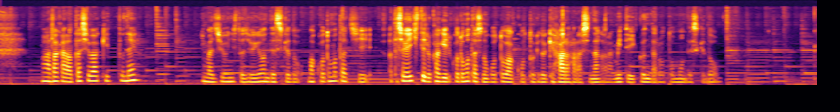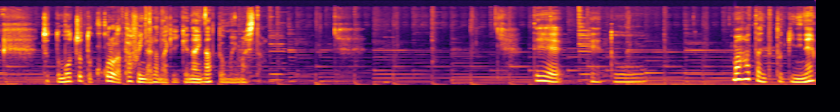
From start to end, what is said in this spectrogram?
まあだから私はきっとね今12と14ですけど、まあ、子供たち私が生きてる限り子供たちのことはこう時々ハラハラしながら見ていくんだろうと思うんですけどちょっともうちょっと心がタフにならなきゃいけないなって思いました。で、えっ、ー、と、マンハッタンに行った時にね、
